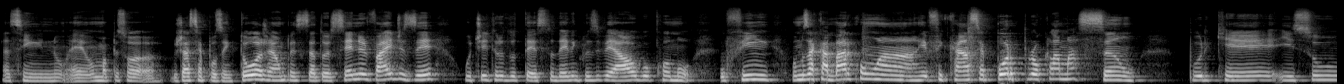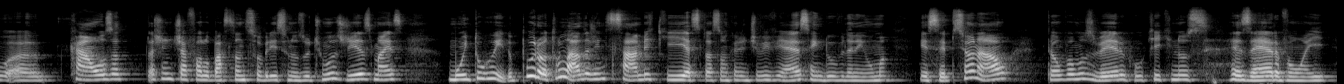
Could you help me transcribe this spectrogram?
assim, no, é uma pessoa já se aposentou, já é um pesquisador sênior, vai dizer o título do texto dele, inclusive é algo como o fim, vamos acabar com a eficácia por proclamação, porque isso uh, causa, a gente já falou bastante sobre isso nos últimos dias, mas muito ruído. Por outro lado, a gente sabe que a situação que a gente vive é, sem dúvida nenhuma, excepcional. Então vamos ver o que, que nos reservam aí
